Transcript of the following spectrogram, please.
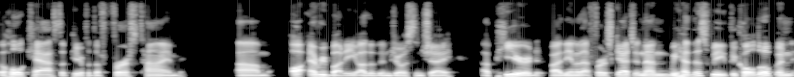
The whole cast appeared for the first time. Um, everybody other than Joe and Shay appeared by the end of that first sketch. And then we had this week the cold open.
